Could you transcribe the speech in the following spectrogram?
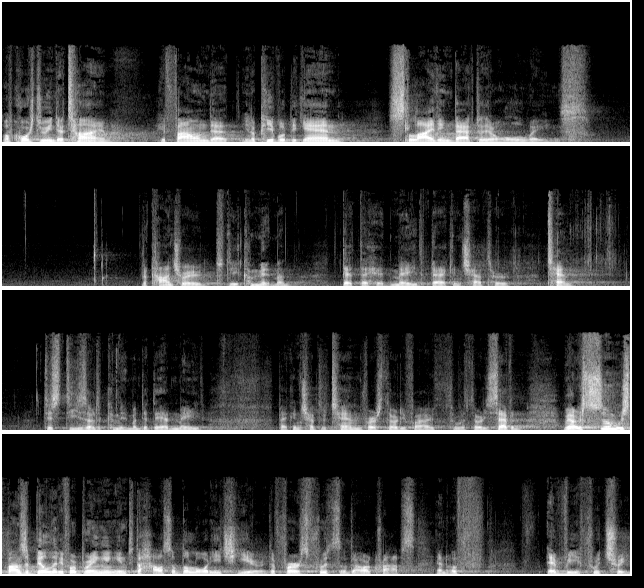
Of course, during that time, he found that you know, people began sliding back to their old ways, the contrary to the commitment that they had made back in chapter 10. This, these are the commitment that they had made back in chapter 10, verse 35 through 37. We are assumed responsibility for bringing into the house of the Lord each year the first fruits of our crops and of every fruit tree.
